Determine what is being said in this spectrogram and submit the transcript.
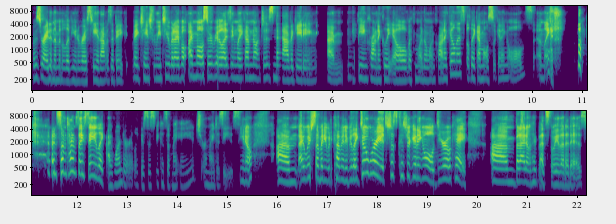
I was right in the middle of university, and that was a big big change for me too. But I've, I'm also realizing like I'm not just navigating um being chronically ill with more than one chronic illness, but like I'm also getting old and like. and sometimes I say, like, I wonder, like, is this because of my age or my disease? You know, um, I wish somebody would come in and be like, don't worry, it's just because you're getting old. You're okay. Um, but I don't think that's the way that it is.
